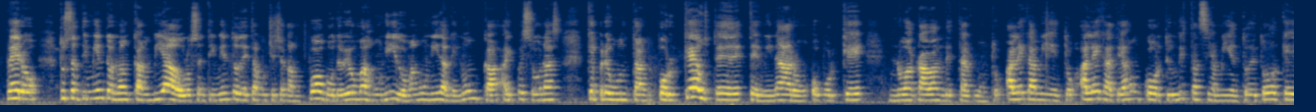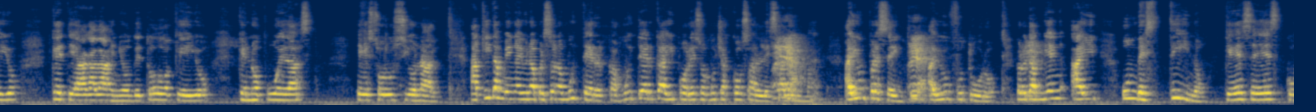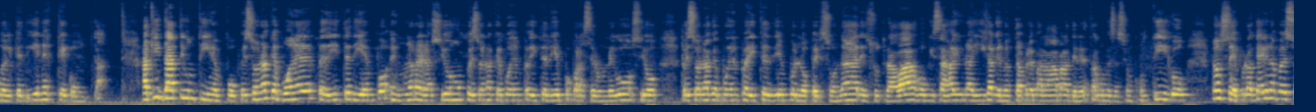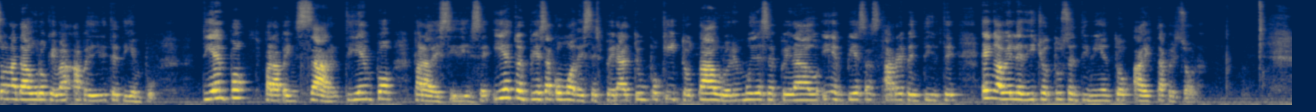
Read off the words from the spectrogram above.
pero tus sentimientos no han cambiado, los sentimientos de esta muchacha tampoco. Te veo más unido, más unida que nunca. Hay personas que preguntan por qué ustedes terminaron o por qué no acaban de estar juntos. Alejamiento, aléjate, haz un corte, un distanciamiento de todo aquello que te haga daño, de todo aquello que no puedas eh, solucionar. Aquí también hay una persona muy terca, muy terca y por eso muchas cosas le salen mal. Hay un presente, hay un futuro, pero también hay un destino que ese es con el que tienes que contar. Aquí date un tiempo, personas que pueden pedirte tiempo en una relación, personas que pueden pedirte tiempo para hacer un negocio, personas que pueden pedirte tiempo en lo personal, en su trabajo, quizás hay una hija que no está preparada para tener esta conversación contigo, no sé, pero aquí hay una persona, Tauro, que va a pedirte tiempo tiempo para pensar, tiempo para decidirse. Y esto empieza como a desesperarte un poquito, Tauro, eres muy desesperado y empiezas a arrepentirte en haberle dicho tu sentimiento a esta persona.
